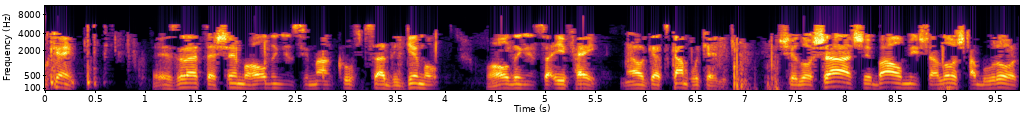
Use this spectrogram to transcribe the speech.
Okay. Ezrat Hashem, we're holding in Siman Kuf Tzadi Gimel. We're holding in Saif Hey. Now it gets complicated. Shelosha shebao mishalosh haburot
